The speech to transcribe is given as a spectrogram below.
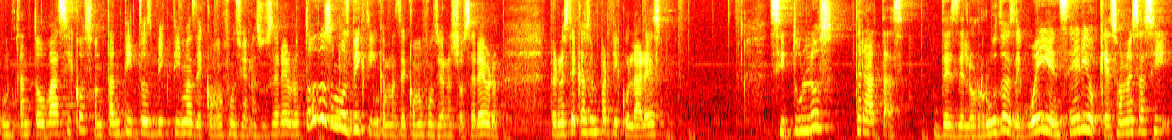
un tanto básico, son tantitos víctimas de cómo funciona su cerebro. Todos somos víctimas de cómo funciona nuestro cerebro, pero en este caso en particular es si tú los tratas desde los rudos de güey, en serio que eso no es así,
